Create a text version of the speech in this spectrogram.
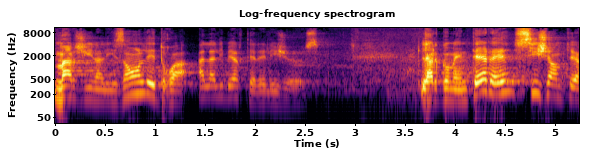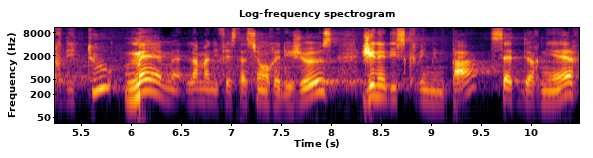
marginalisant les droits à la liberté religieuse. L'argumentaire est, si j'interdis tout, même la manifestation religieuse, je ne discrimine pas cette dernière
